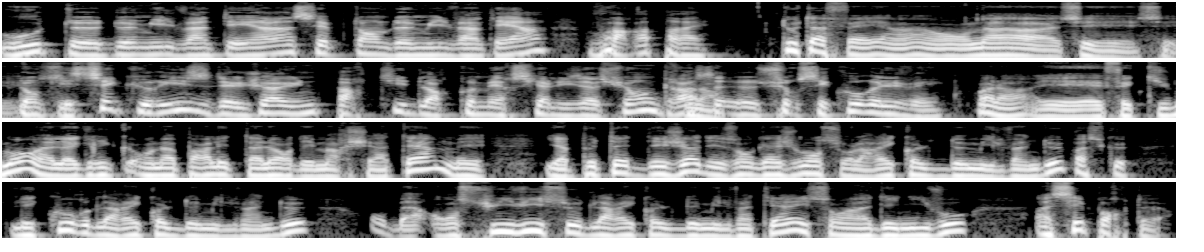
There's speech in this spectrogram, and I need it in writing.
août 2021, septembre 2021, voire après. Tout à fait. Hein. On a. Donc ils sécurisent déjà une partie de leur commercialisation grâce euh, sur ces cours élevés. Voilà. Et effectivement, on a parlé tout à l'heure des marchés à terme, mais il y a peut-être déjà des engagements sur la récolte 2022 parce que les cours de la récolte 2022 ben, ont suivi ceux de la récolte 2021. Ils sont à des niveaux assez porteurs.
